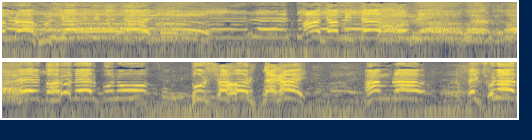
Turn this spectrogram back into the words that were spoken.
আমরা হুঁশিয়ারি দিতে চাই। আগামীতে এই ধরনের কোন দুঃসাহস দেখায়, আমরা এই সোনার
